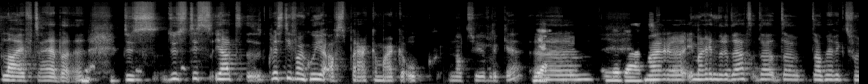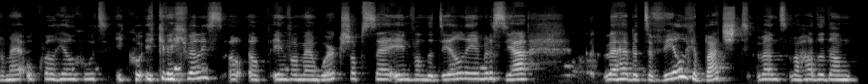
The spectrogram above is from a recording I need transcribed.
live te hebben. Dus, dus het is ja, een kwestie van goede afspraken maken ook natuurlijk. Hè. Ja, um, inderdaad. Maar, uh, maar inderdaad, dat, dat, dat werkt voor mij ook wel heel goed. Ik, ik kreeg wel eens op een van mijn workshops, zei een van de deelnemers, ja, we hebben te veel gebatcht, want we hadden dan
